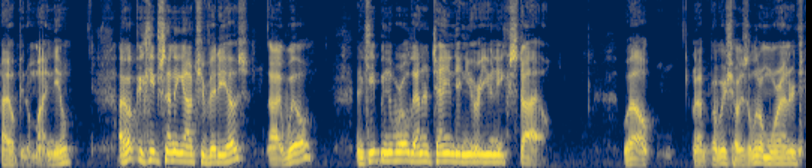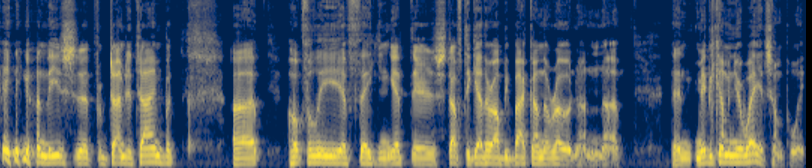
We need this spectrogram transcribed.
I hope you don't mind, Neil. I hope you keep sending out your videos. I will. And keeping the world entertained in your unique style. Well, I wish I was a little more entertaining on these uh, from time to time, but uh, hopefully, if they can get their stuff together, I'll be back on the road on, uh, and maybe coming your way at some point.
